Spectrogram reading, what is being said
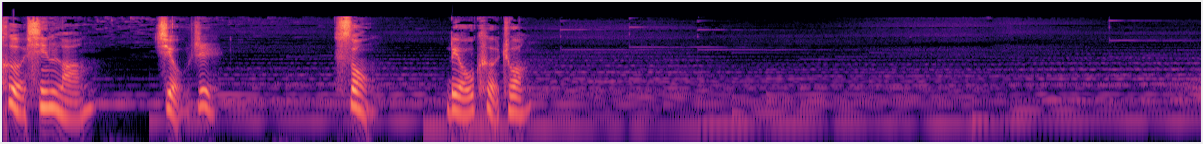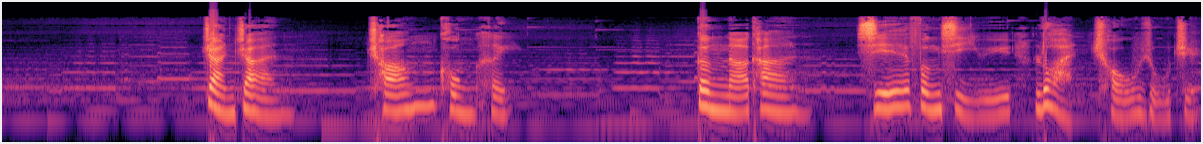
贺新郎，九日。宋·刘克庄。湛湛长空黑，更那堪斜风细雨乱。愁如织，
